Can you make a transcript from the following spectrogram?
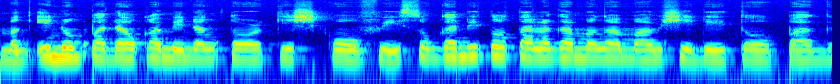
mag-inom pa daw kami ng Turkish coffee. So ganito talaga mga mamshi dito pag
